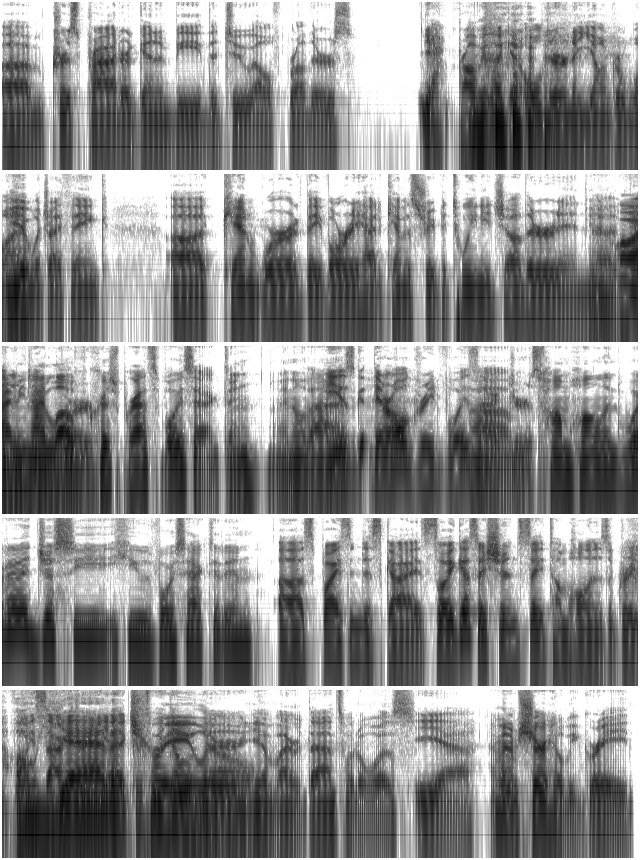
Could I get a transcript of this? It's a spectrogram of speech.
um, Chris Pratt are gonna be the two elf brothers. yeah, Probably like an older and a younger one, Yep. which I think uh, can work. They've already had chemistry between each other. And yeah. uh, Oh, I mean, I love Chris Pratt's voice acting. I know that. He is. They're all great voice Um, actors. Tom Holland. What did I just see? He was voice acted in. Uh, Spies in Disguise. So I guess I shouldn't say Tom Holland is a great voice oh actor. yeah, yet, that trailer. Yeah, that's what it was. Yeah. I mean, I'm sure he'll be great.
